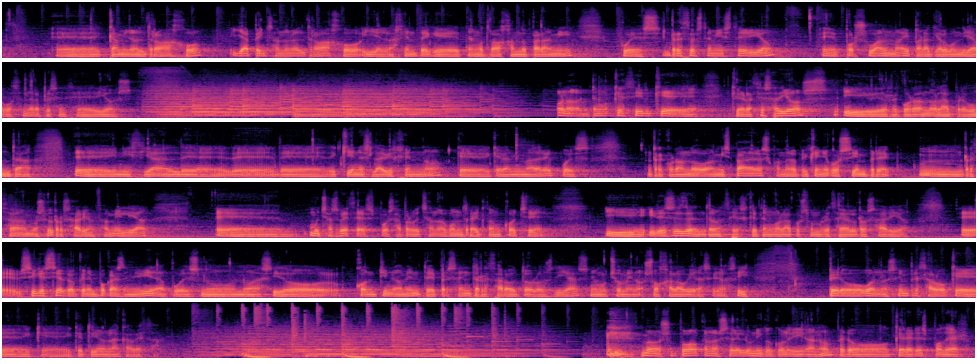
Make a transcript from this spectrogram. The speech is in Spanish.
eh, camino del trabajo, ya pensando en el trabajo y en la gente que tengo trabajando para mí, pues rezo este misterio eh, por su alma y para que algún día gocen de la presencia de Dios. Bueno, tengo que decir que, gracias a Dios, y recordando la pregunta eh, inicial de, quién es la Virgen, ¿no? que, que era mi madre, pues recordando a mis padres, cuando era pequeño, pues siempre mm, rezábamos el rosario en familia, eh, muchas veces pues aprovechando algún trayecto en coche y, desde entonces que tengo la costumbre de rezar el rosario. Eh, sí que es cierto que en épocas de mi vida pues no, no ha sido continuamente presente rezarlo todos los días, ni mucho menos, ojalá hubiera sido así, pero bueno, siempre es algo que, que, tengo en la cabeza. Bueno, supongo que no seré el único que lo diga, ¿no? Pero querer es poder.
